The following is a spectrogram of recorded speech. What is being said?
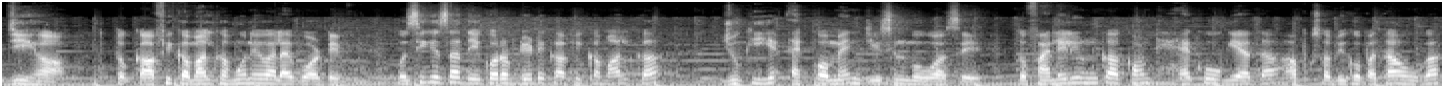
जी हाँ तो काफ़ी कमाल का होने वाला है वॉटिप उसी के साथ एक और अपडेट है, काफ़ी कमाल का जो कि है एक्वामैन जेसन मोवा से। तो फाइनली उनका अकाउंट हैक हो गया था, आप सभी को पता होगा।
